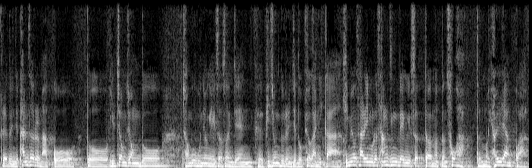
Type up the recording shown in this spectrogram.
그래도 이제 판서를 맡고 또 일정 정도 전국 운영에 있어서 이제 그 비중들을 이제 높여가니까 기묘살림으로 상징되고 있었던 어떤 소학 또는 뭐 혈량과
